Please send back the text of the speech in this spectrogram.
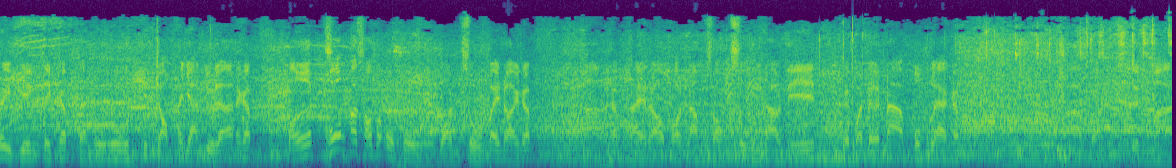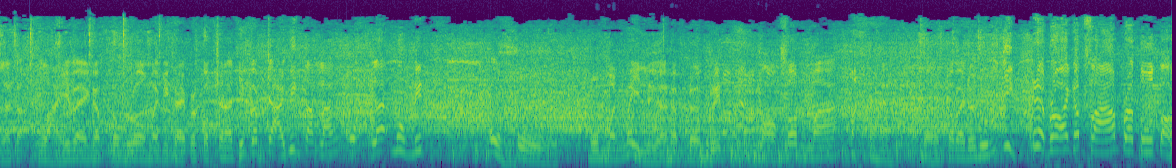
รีบยิงติดครับ แต่นูรูที่จอมขยันอยู่แล้วนะครับ เปิดโค้งมาเสาโอ้โหบอลสูงไปหน่อยครับเอาครับไทยเราพอนำ2-0คราวนี้เรียกว่าเดินหน้าปลุกแหลกครับ พาบอลขึ้นมาแล้วก็ไหลไปครับลงโล่งไม่มีใครประกบชนะทิพย์ครับจ่ายวิ่งตัดหลังและลูกนิด โอ้โหมุมมันไม่เหลือครับเกิดฤทธิ์ตอกส้นมาเปิดเข้าไปโดยดูยิงเรียบร้อยครับ 3 ประตูต่อ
